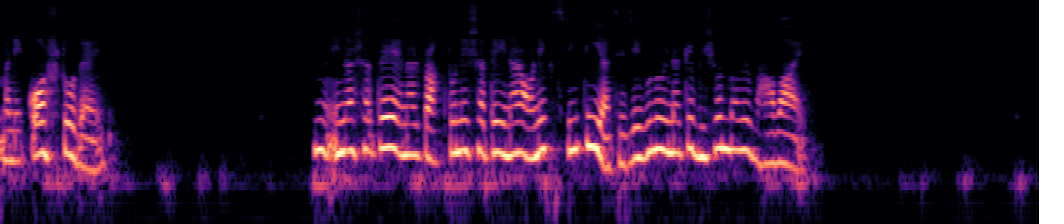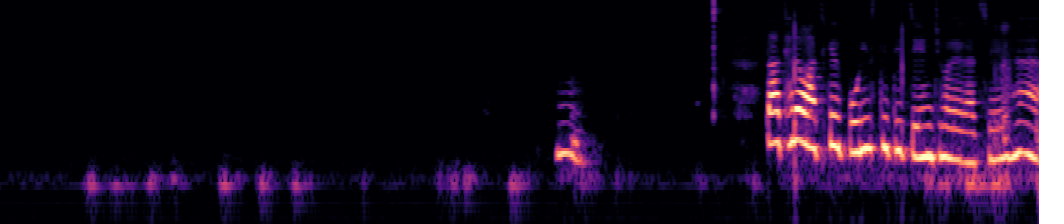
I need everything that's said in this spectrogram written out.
মানে কষ্ট দেয়। হুম এনার সাথে এনার প্রাক্তনের সাথে এনার অনেক স্মৃতি আছে যেগুলো এনাকে ভীষণভাবে ভাবায়। হুম। তাছাড়াও আজকের পরিস্থিতি চেঞ্জ হয়ে গেছে। হ্যাঁ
